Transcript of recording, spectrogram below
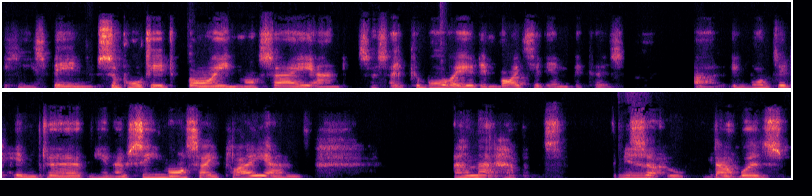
he's been supported by Marseille, and as I say, Kabore had invited him because uh, he wanted him to, you know, see Marseille play, and and that happens. Yeah. So that was,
